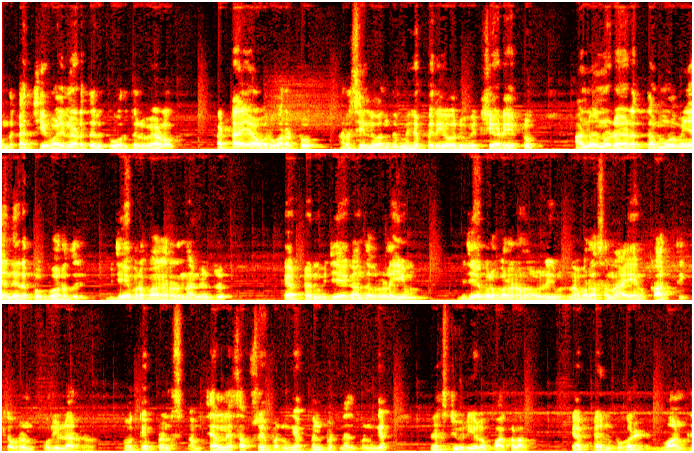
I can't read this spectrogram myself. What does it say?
அந்த கட்சியை வழிநடத்துறதுக்கு ஒருத்தர் வேணும். கட்டாயம் அவர் வரட்டும். அரசியலில் வந்து மிகப்பெரிய ஒரு வெற்றி அடையட்டும். அண்ணனோட இடத்த முழுமையாக நிரப்ப போகிறது விஜயபிரபாகரன் தான் என்று கேப்டன் விஜயகாந்த் அவர்களையும் விஜயபிரபாகரன் அவர்களையும் நவரச நாயகன் கார்த்திக் அவர்கள் கூறியுள்ளார்கள். ஓகே ஃப்ரெண்ட்ஸ் நம்ம சேனலை சப்ஸ்கிரைப் பண்ணுங்கள் பெல் பட்டன் இது பண்ணுங்கள் நெக்ஸ்ட் வீடியோவில் பார்க்கலாம். கேப்டன் புகழ் வாழ்க.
